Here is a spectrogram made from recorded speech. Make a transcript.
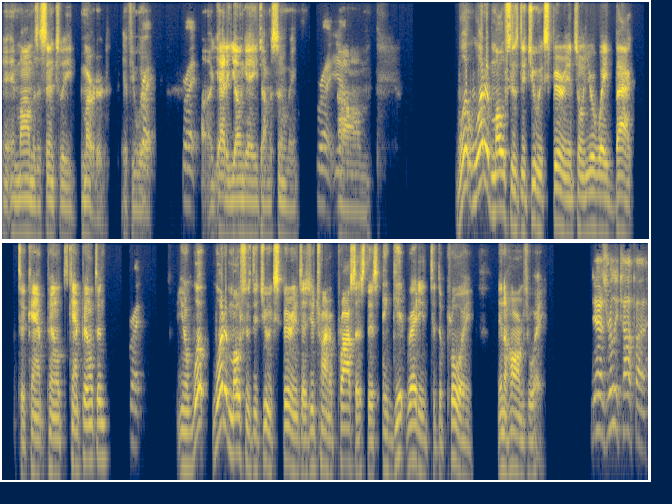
and, and mom was essentially murdered, if you will. Right. Right. Uh, at a young age, I'm assuming. Right. Yeah. Um, what what emotions did you experience on your way back to Camp Pendleton? Camp Pendleton? Right. You know what what emotions did you experience as you're trying to process this and get ready to deploy in a harm's way? Yeah, it's really tough. Uh,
